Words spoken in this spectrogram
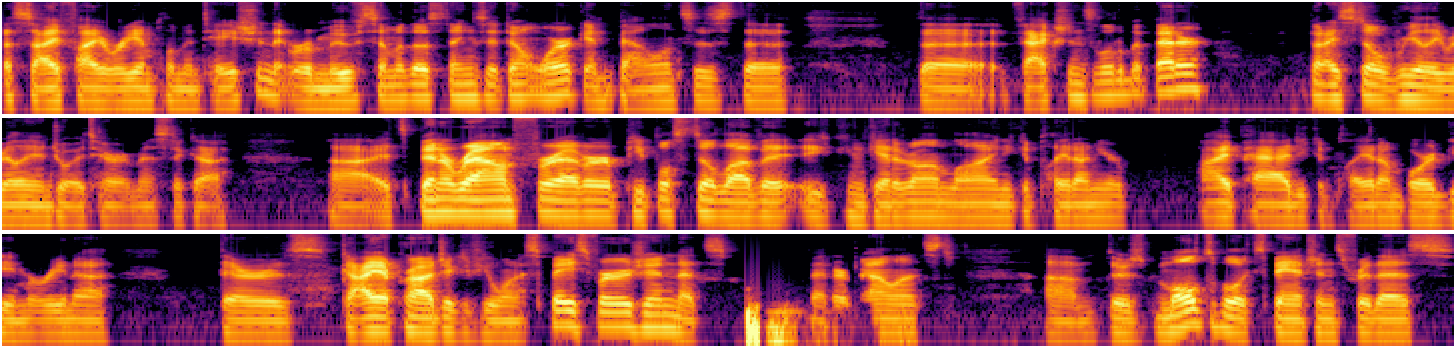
a sci-fi re-implementation that removes some of those things that don't work and balances the the factions a little bit better. But I still really, really enjoy Terra Mystica. Uh, it's been around forever. People still love it. You can get it online. You can play it on your iPad. You can play it on Board Game Arena. There's Gaia Project if you want a space version that's better balanced. Um, there's multiple expansions for this,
